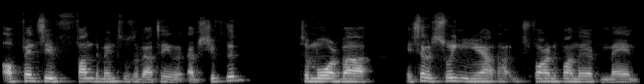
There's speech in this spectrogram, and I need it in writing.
offensive fundamentals of our team have shifted to more of a instead of swinging out, trying to find the open man,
